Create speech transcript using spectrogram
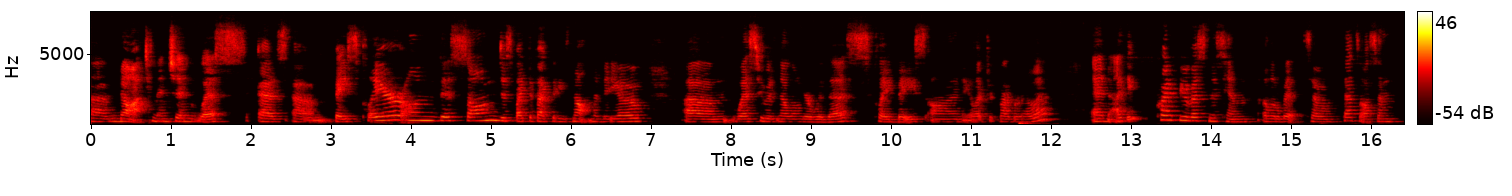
uh, not mention Wes as um, bass player on this song, despite the fact that he's not in the video. Um, Wes, who is no longer with us, played bass on Electric Barbarella, and I think quite a few of us miss him a little bit. So that's awesome.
